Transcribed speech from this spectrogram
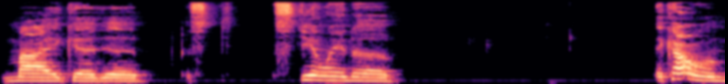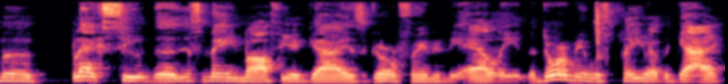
Mike uh, the, stealing a they call him a black suit the this main mafia guy's girlfriend in the alley. The doorman was played by the guy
